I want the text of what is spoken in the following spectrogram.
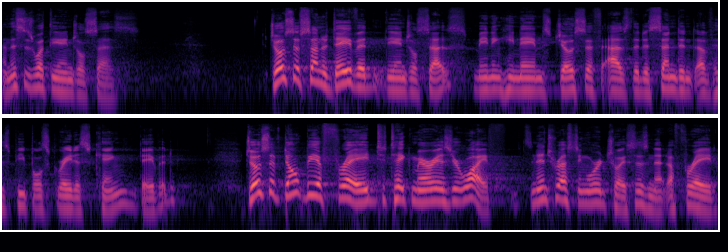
And this is what the angel says Joseph, son of David, the angel says, meaning he names Joseph as the descendant of his people's greatest king, David. Joseph, don't be afraid to take Mary as your wife. It's an interesting word choice, isn't it? Afraid.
